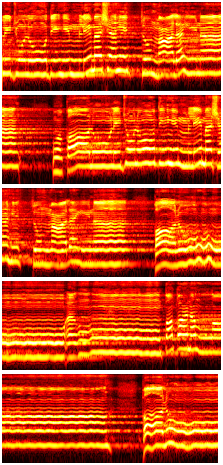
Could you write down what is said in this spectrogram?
لجلودهم لم شهدتم علينا؟ وقالوا لجلودهم لم شهدتم علينا؟ قالوا أن أنطقنا الله. قالوا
